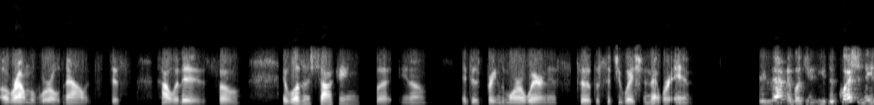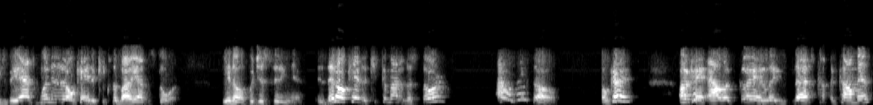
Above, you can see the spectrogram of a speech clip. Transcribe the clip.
around the world now. It's just how it is. So it wasn't shocking, but you know, it just brings more awareness to the situation that we're in. Exactly, but you, you, the question needs to be asked: When is it okay to kick somebody out of the store? You know, for just sitting there. Is it okay to kick them out of the store? I don't think so. Okay. Okay, Alex, go ahead. Last comments.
